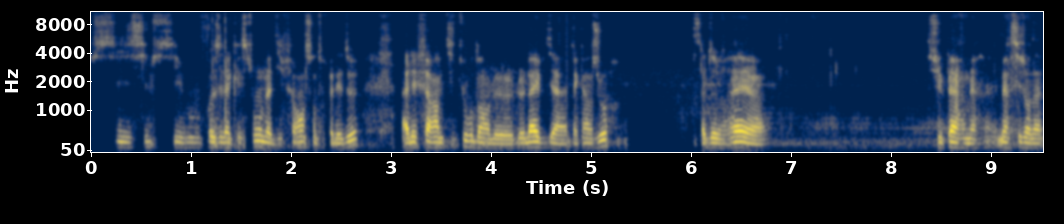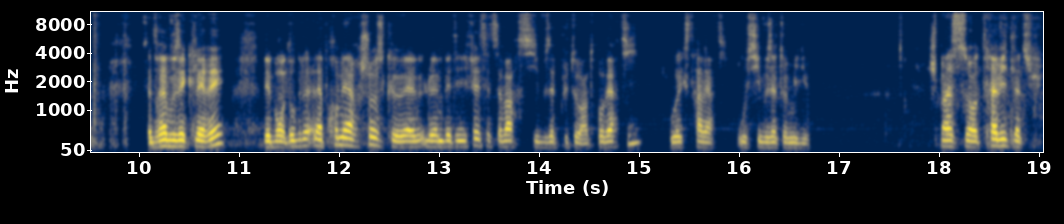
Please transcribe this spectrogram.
si, vous vous posez la question de la différence entre les deux, allez faire un petit tour dans le, le live d'il y, a 15 jours ça devrait. Euh, super, merci Jordan. Ça devrait vous éclairer. Mais bon, donc la première chose que le MBTI fait, c'est de savoir si vous êtes plutôt introverti ou extraverti, ou si vous êtes au milieu. Je passe très vite là-dessus.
